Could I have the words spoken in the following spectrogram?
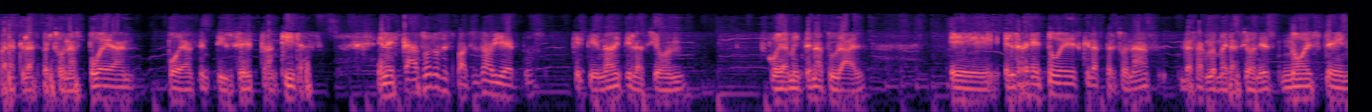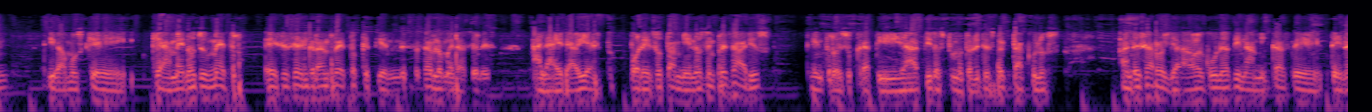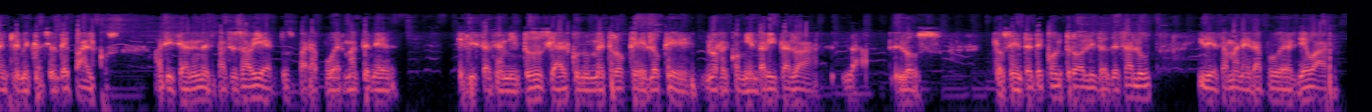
para que las personas puedan, puedan sentirse tranquilas. En el caso de los espacios abiertos, que tienen una ventilación obviamente natural, eh, el reto es que las personas, las aglomeraciones no estén, digamos que, a menos de un metro. Ese es el gran reto que tienen estas aglomeraciones al aire abierto. Por eso también los empresarios, dentro de su creatividad y los promotores de espectáculos, han desarrollado algunas dinámicas de, la implementación de palcos, así sean en espacios abiertos, para poder mantener el distanciamiento social con un metro, que es lo que nos recomienda ahorita los, los entes de control y los de salud, y de esa manera poder llevar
